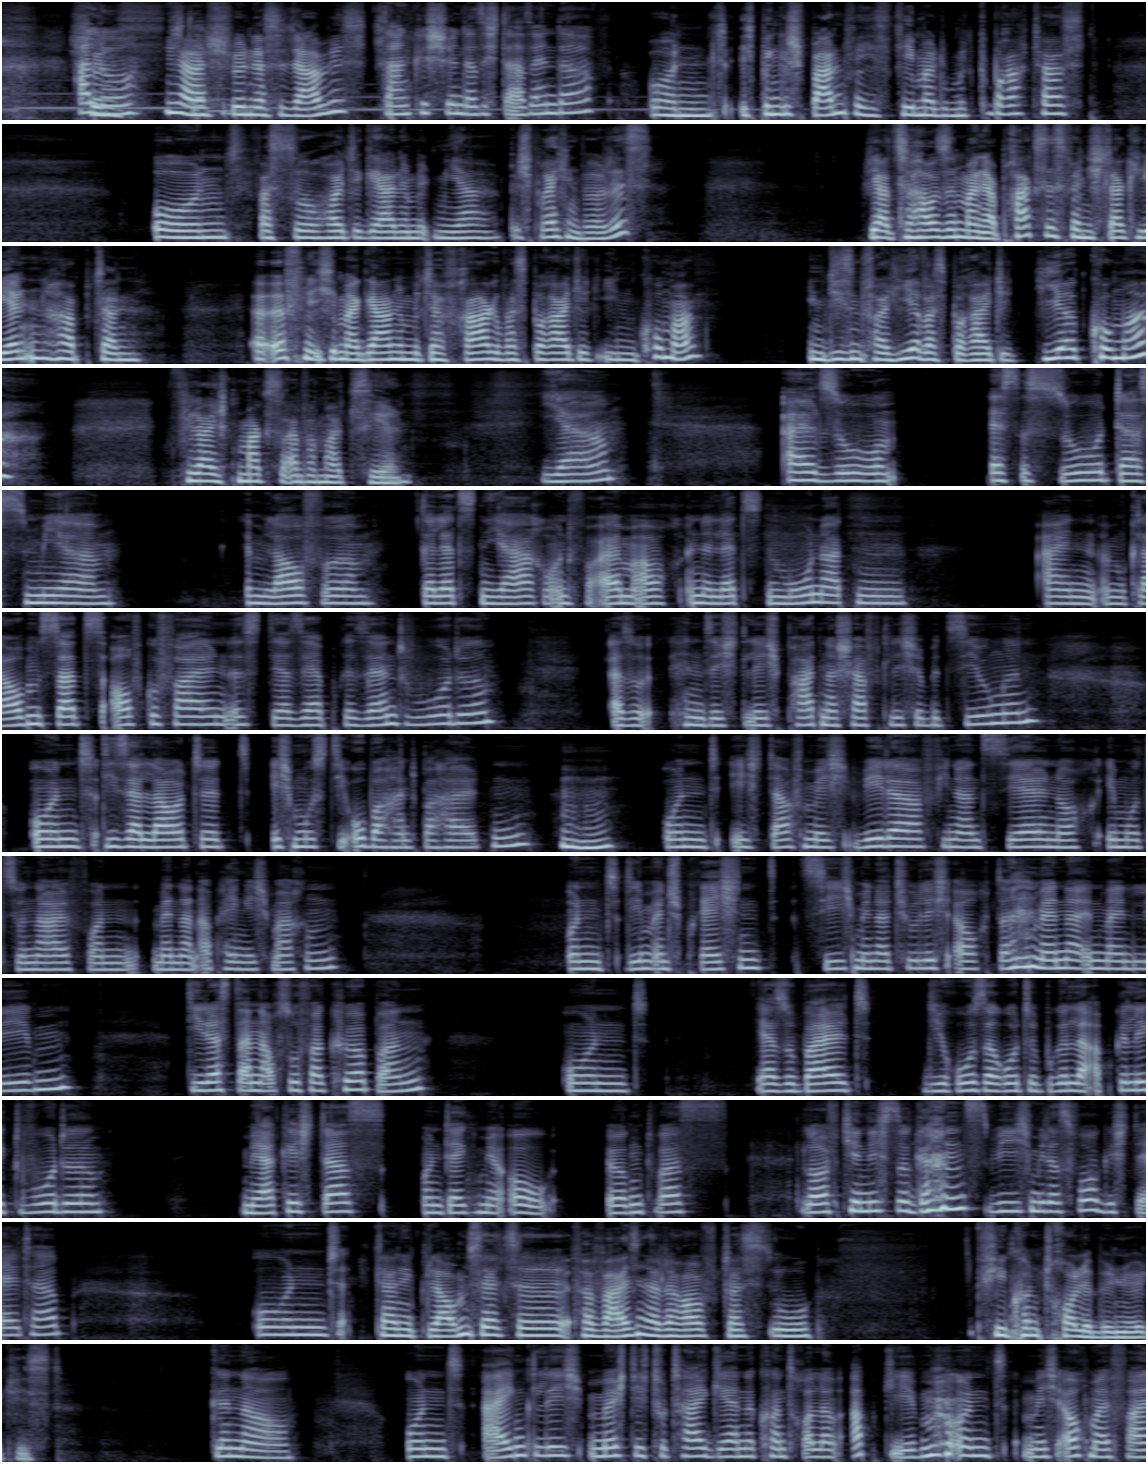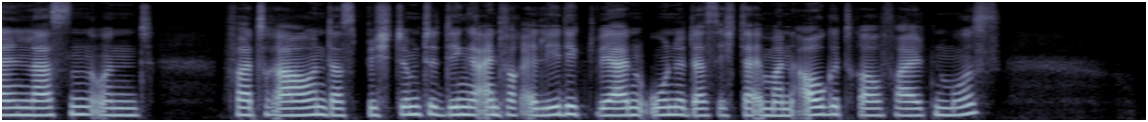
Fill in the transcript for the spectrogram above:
Hallo. Schön, ja, schön, dass du da bist. Dankeschön, dass ich da sein darf. Und ich bin gespannt, welches Thema du mitgebracht hast und was du heute gerne mit mir besprechen würdest. Ja, zu Hause in meiner Praxis, wenn ich da Klienten habe, dann eröffne ich immer gerne mit der Frage, was bereitet ihnen Kummer? In diesem Fall hier, was bereitet dir Kummer? Vielleicht magst du einfach mal erzählen. Ja, also es ist so, dass mir im Laufe der letzten Jahre und vor allem auch in den letzten Monaten ein ähm, Glaubenssatz aufgefallen ist, der sehr präsent wurde, also hinsichtlich partnerschaftliche Beziehungen. Und dieser lautet, ich muss die Oberhand behalten mhm. und ich darf mich weder finanziell noch emotional von Männern abhängig machen. Und dementsprechend ziehe ich mir natürlich auch dann Männer in mein Leben, die das dann auch so verkörpern. Und ja, sobald die rosarote Brille abgelegt wurde, merke ich das und denke mir, oh, irgendwas läuft hier nicht so ganz, wie ich mir das vorgestellt habe. Und deine Glaubenssätze verweisen ja darauf, dass du viel Kontrolle benötigst. Genau. Und eigentlich möchte ich total gerne Kontrolle abgeben und mich auch mal fallen lassen und vertrauen, dass bestimmte Dinge einfach erledigt werden, ohne dass ich da immer ein Auge drauf halten muss.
